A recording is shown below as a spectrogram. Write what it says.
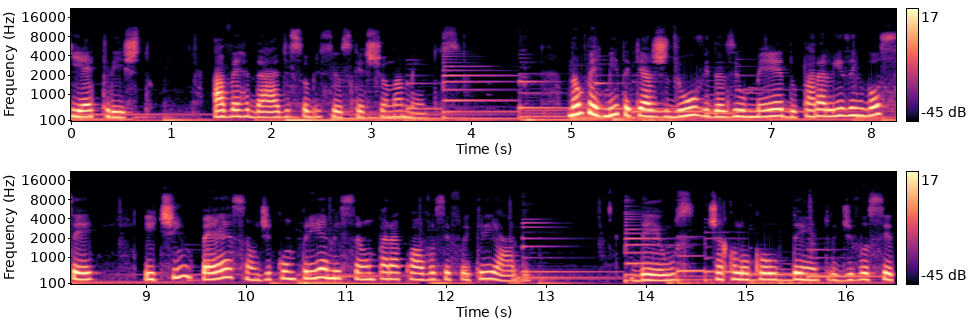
que é Cristo, a verdade sobre seus questionamentos. Não permita que as dúvidas e o medo paralisem você e te impeçam de cumprir a missão para a qual você foi criado. Deus já colocou dentro de você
